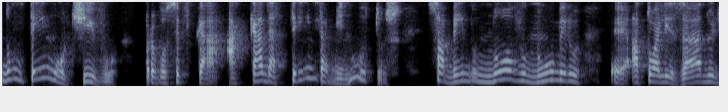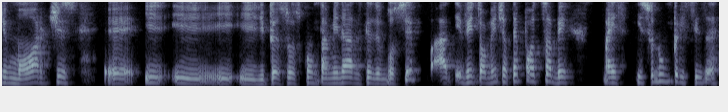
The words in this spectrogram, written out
não tem motivo para você ficar a cada 30 minutos sabendo um novo número é, atualizado de mortes é, e, e, e, de pessoas contaminadas. Quer dizer, você eventualmente até pode saber, mas isso não precisa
